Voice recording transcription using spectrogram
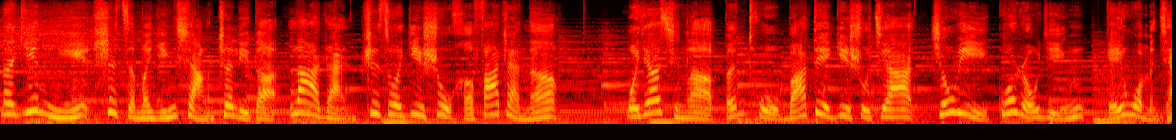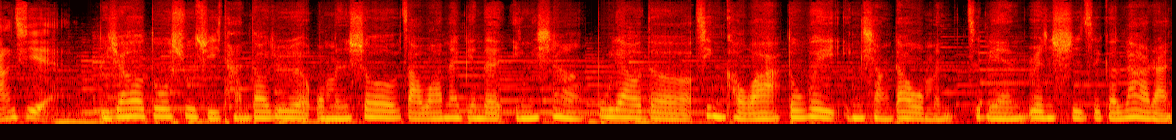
那印尼是怎么影响这里的蜡染制作艺术和发展呢？我邀请了本土巴蒂艺术家 Joey 郭柔莹给我们讲解。比较多书籍谈到，就是我们受爪哇那边的影响，布料的进口啊，都会影响到我们这边认识这个蜡染。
